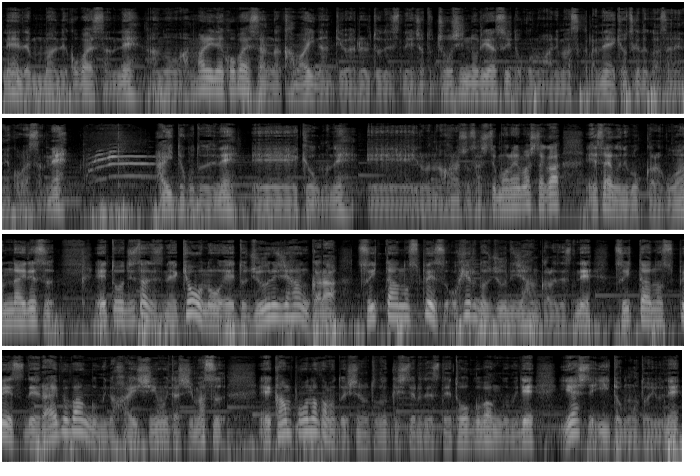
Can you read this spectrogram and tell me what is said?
ね、でもまあ猫林さんね、あの、あんまり猫林さんが可愛いなんて言われるとですね、ちょっと調子に乗りやすいところもありますからね、気をつけてくださいね、猫林さんね。はい、ということでね、えー、今日もね、えー、いろんなお話をさせてもらいましたが、えー、最後に僕からご案内です。えっ、ー、と、実はですね、今日の、えーと、12時半から、ツイッターのスペース、お昼の12時半からですね、ツイッターのスペースでライブ番組の配信をいたします。えー、漢方仲間と一緒にお届けしてるですね、トーク番組で、癒していいと思うというね、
